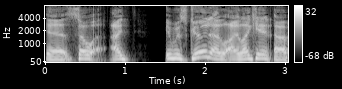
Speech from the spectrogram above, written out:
Uh, so I, it was good. I, I like it. Uh,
